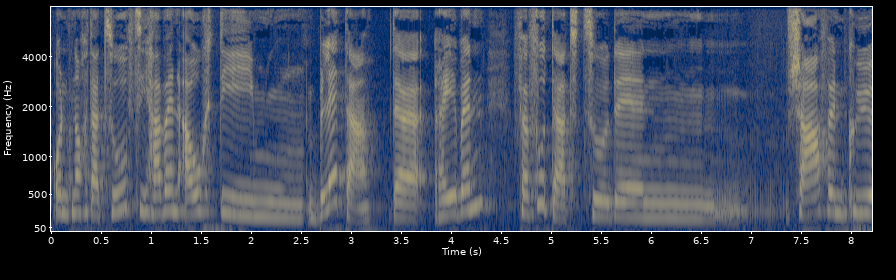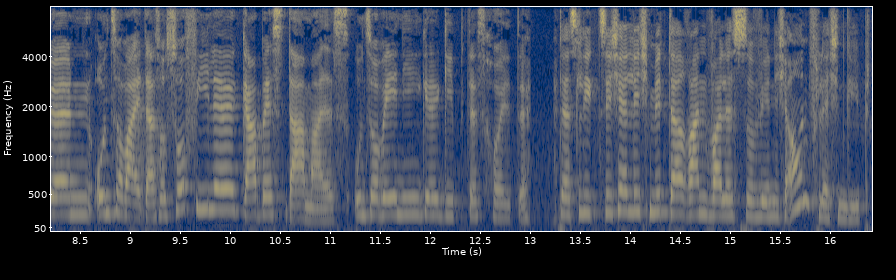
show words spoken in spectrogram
Und noch dazu, sie haben auch die mm, Blätter der Reben verfuttert zu den Schafen, Kühen und so weiter. Also so viele gab es damals und so wenige gibt es heute. Das liegt sicherlich mit daran, weil es so wenig Auenflächen gibt.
